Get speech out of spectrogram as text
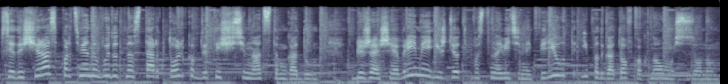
В следующий раз спортсмены выйдут на старт только в 2017 году. В ближайшее время их ждет восстановительный период и подготовка к новому сезону.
